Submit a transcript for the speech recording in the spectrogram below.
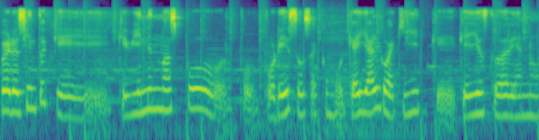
Pero siento que, que vienen más por, por, por eso, o sea, como que hay algo aquí que, que ellos todavía no,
